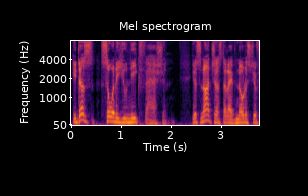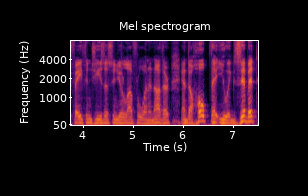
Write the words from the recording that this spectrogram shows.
he does so in a unique fashion. It's not just that I've noticed your faith in Jesus and your love for one another and the hope that you exhibit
